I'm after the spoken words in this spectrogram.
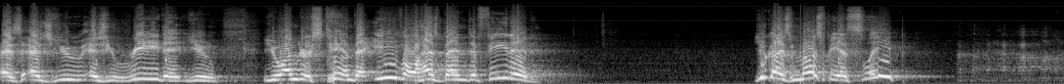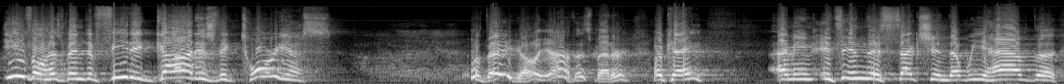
as, as, you, as you read it, you, you understand that evil has been defeated. You guys must be asleep. Evil has been defeated. God is victorious. Oh, there you go. Yeah, that's better. Okay. I mean, it's in this section that we have the,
